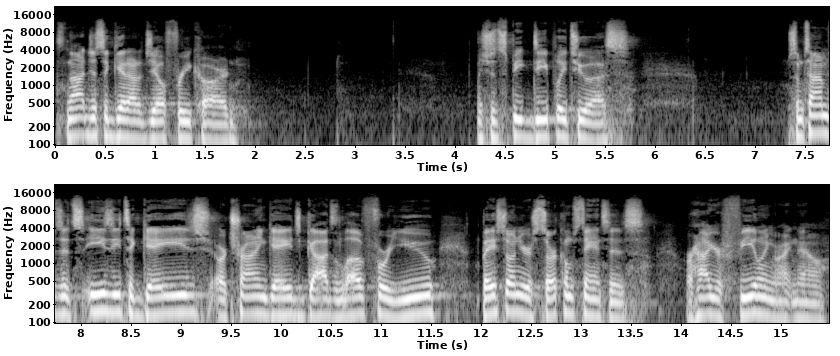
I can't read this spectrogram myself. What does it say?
It's not just a get out of jail free card. It should speak deeply to us. Sometimes it's easy to gauge or try and gauge God's love for you based on your circumstances or how you're feeling right now.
